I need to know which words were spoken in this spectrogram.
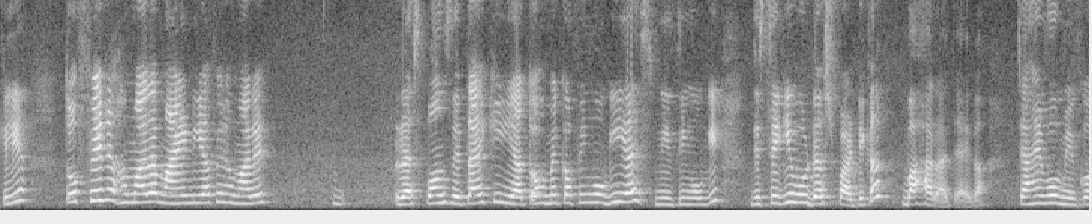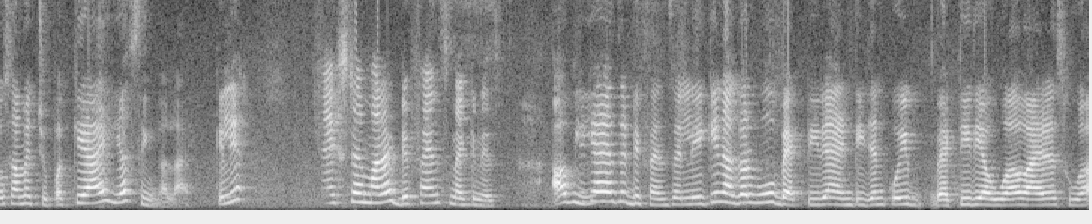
क्लियर तो फिर हमारा माइंड या फिर हमारे रेस्पॉन्स देता है कि या तो हमें कफिंग होगी या स्नीजिंग होगी, जिससे कि वो डस्ट पार्टिकल बाहर आ जाएगा। चाहे वो म्यूकोसा में चुपक के आए या सिंगल आए। क्लियर नेक्स्ट है हमारा डिफेंस मैकेनिज्म अब क्या एज डिफेंस है? लेकिन अगर वो बैक्टीरिया एंटीजन कोई बैक्टीरिया हुआ वायरस हुआ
